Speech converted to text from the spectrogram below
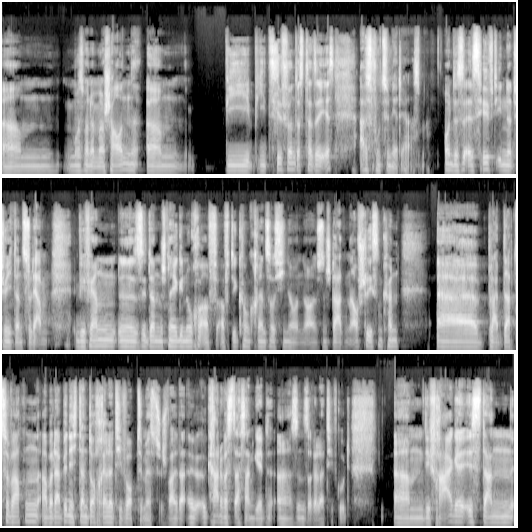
Ähm, muss man immer schauen, ähm, wie, wie zielführend das tatsächlich ist. Aber es funktioniert ja erstmal. Und es, es hilft ihnen natürlich dann zu lernen. Inwiefern äh, sie dann schnell genug auf, auf die Konkurrenz aus China und aus den Staaten aufschließen können, äh, bleibt abzuwarten, aber da bin ich dann doch relativ optimistisch, weil da, äh, gerade was das angeht, äh, sind sie relativ gut. Ähm, die Frage ist dann,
